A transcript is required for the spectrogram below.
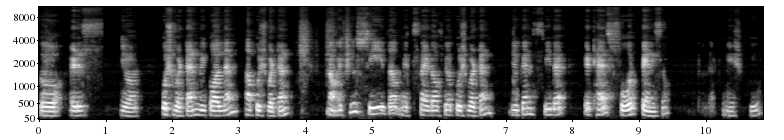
So it is your push button. We call them a push button. Now if you see the back side of your push button you can see that it has four pins. Let me show you.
